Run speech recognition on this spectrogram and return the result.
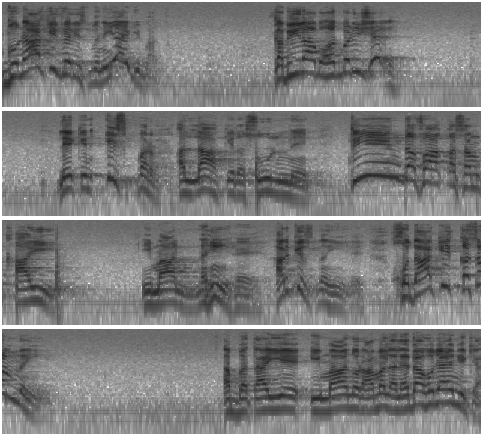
گناہ کی فہرست میں نہیں آئے گی بات۔ کبیرہ بہت بڑی شے ہے۔ لیکن اس پر اللہ کے رسول نے تین دفعہ قسم کھائی۔ ایمان نہیں ہے، ہرگز نہیں ہے۔ خدا کی قسم نہیں۔ اب بتائیے ایمان اور عمل علیحدہ ہو جائیں گے کیا؟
